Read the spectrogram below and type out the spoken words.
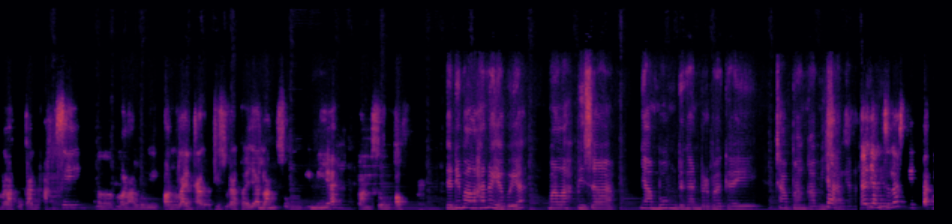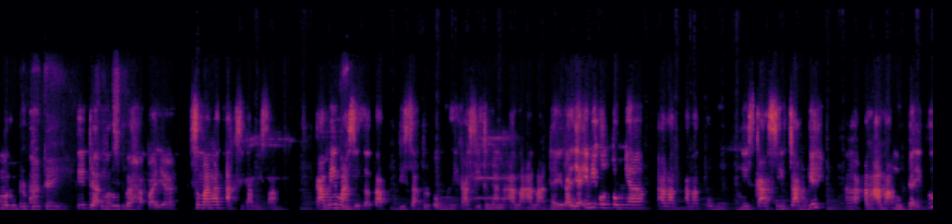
melakukan aksi eh, melalui online. Kalau di Surabaya Mm. langsung ini ya langsung off. Jadi malahan ya Bu ya, malah bisa nyambung dengan berbagai cabang kamisan yang Eh, ada yang jelas tidak merubah berbagai tidak provinsi. merubah apa ya semangat aksi kamisan kami Hmm. masih tetap bisa berkomunikasi dengan anak-anak daerah ya ini untungnya alat-alat komunikasi canggih eh, anak-anak muda itu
